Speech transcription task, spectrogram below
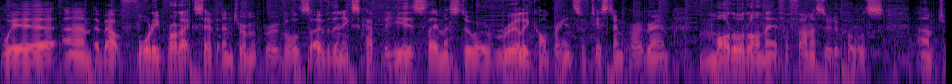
where um, about 40 products have interim approvals. Over the next couple of years, they must do a really comprehensive testing program modeled on that for pharmaceuticals um, to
